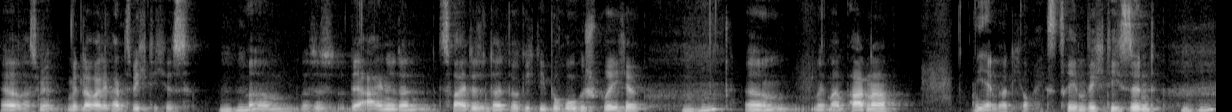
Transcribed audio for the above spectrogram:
ja, was mir mittlerweile ganz wichtig ist. Mhm. Ähm, das ist der eine. Dann zweite sind halt wirklich die Bürogespräche mhm. ähm, mit meinem Partner, die ja wirklich auch extrem wichtig sind. Mhm.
